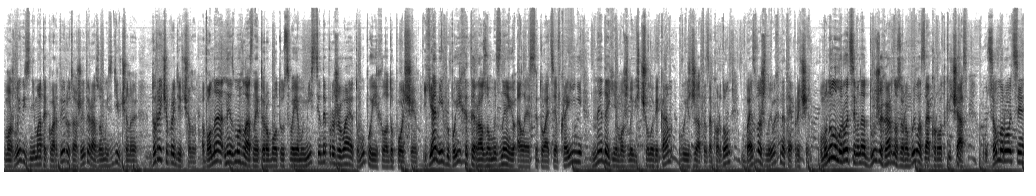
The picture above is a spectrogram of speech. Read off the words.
можливість знімати квартиру та жити разом із дівчиною. До речі, про дівчину. Вона не змогла знайти роботу у своєму місті, де проживає, тому поїхала до Польщі. Я міг би поїхати разом із нею, але ситуація в країні не дає можливість чоловікам виїжджати за кордон без важливих на те причин. У минулому році вона дуже гарно заробила за короткий час. У цьому році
